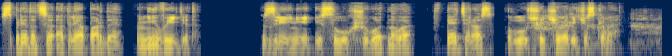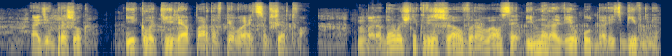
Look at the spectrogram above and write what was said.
Спрятаться от леопарда не выйдет. Зрение и слух животного в пять раз лучше человеческого. Один прыжок, и клыки леопарда впиваются в жертву. Бородавочник визжал, вырывался и норовил ударить бивнями.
